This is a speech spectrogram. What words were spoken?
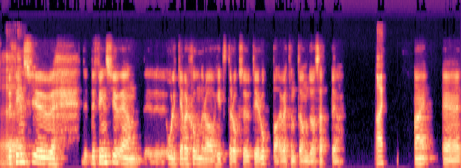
Det Eh, finns ju, det, det finns ju en, olika versioner av Hitster också ute i Europa. Jag vet inte om du har sett det? Nej. Nej. Eh,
